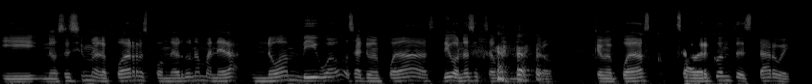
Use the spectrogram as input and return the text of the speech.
y no sé si me la puedas responder de una manera no ambigua, o sea, que me puedas, digo, no es examen, pero que me puedas saber contestar, güey.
